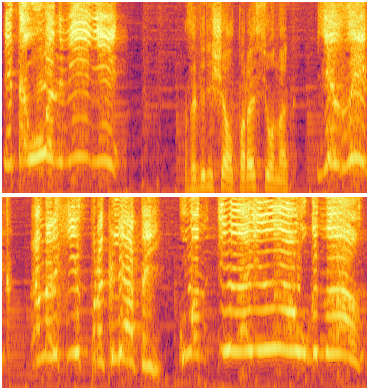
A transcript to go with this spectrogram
Это он, Винни! Заверещал поросенок. Язык! Анархист проклятый! Он Иа-Иа угнал!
